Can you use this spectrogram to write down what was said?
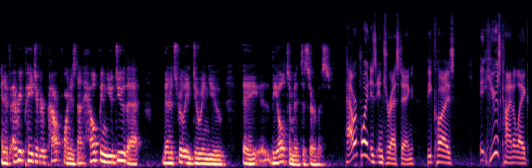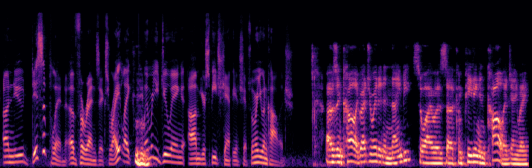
And if every page of your PowerPoint is not helping you do that, then it's really doing you a the ultimate disservice. PowerPoint is interesting because here's kind of like a new discipline of forensics, right? Like, mm-hmm. when were you doing um, your speech championships? When were you in college? I was in college, I graduated in 90, so I was uh, competing in college anyway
